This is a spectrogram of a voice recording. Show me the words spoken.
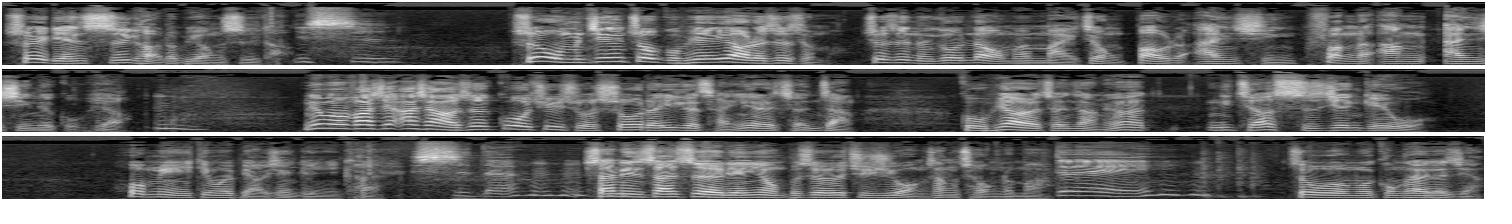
所以连思考都不用思考。是，所以我们今天做股票要的是什么？就是能够让我们买这种抱着安心、放了安安心的股票。嗯，你有没有发现阿翔老师过去所说的一个产业的成长、股票的成长？你看，你只要时间给我，后面一定会表现给你看。是的，三零三四的联用不是又继续往上冲了吗？对，这我们公开在讲？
